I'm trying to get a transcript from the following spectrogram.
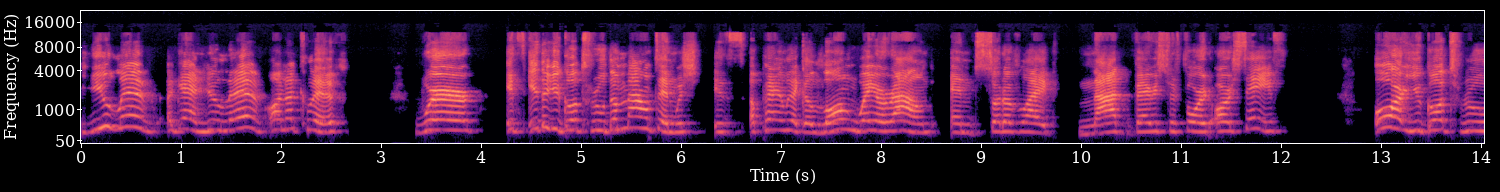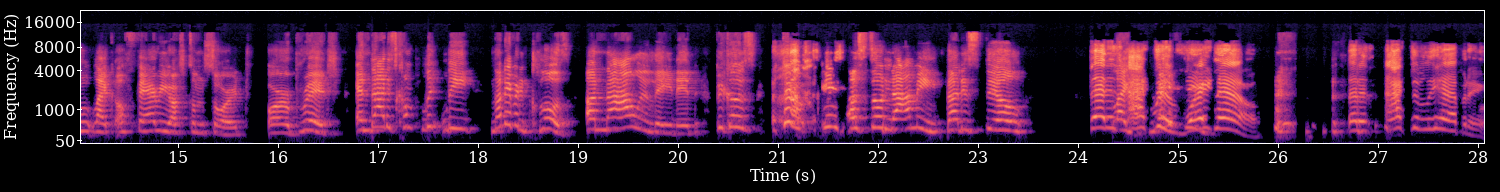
you live again. You live on a cliff where it's either you go through the mountain, which is apparently like a long way around and sort of like not very straightforward or safe, or you go through like a ferry of some sort or a bridge and that is completely not even close annihilated because there is a tsunami that is still that is like, active right now. That is actively happening.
